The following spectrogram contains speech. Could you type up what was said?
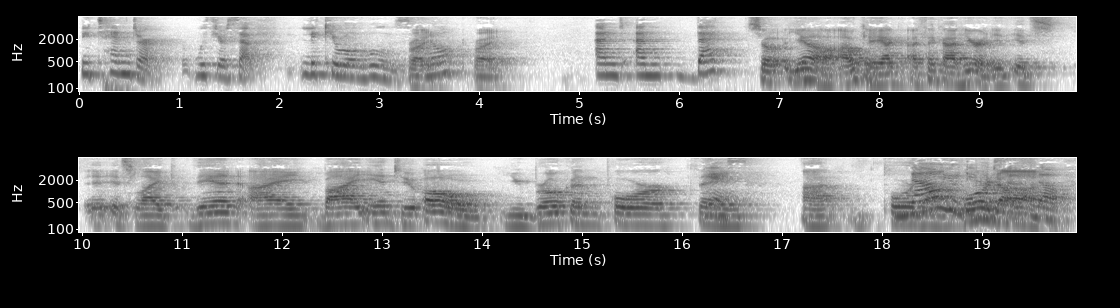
be tender with yourself, lick your own wounds, Right. you know? Right. And and that So yeah, okay, I, I think I hear it. it. It's it's like then I buy into oh you broken poor thing. Yes. Uh, poor now Don, you'll give yourself Don. love.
